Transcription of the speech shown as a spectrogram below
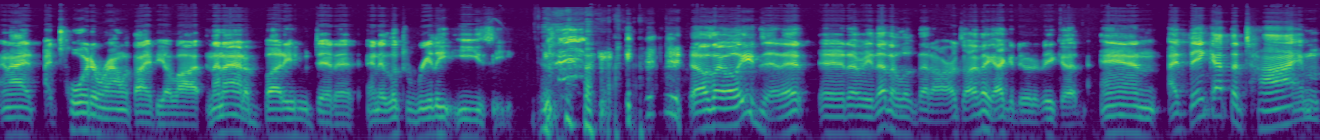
and I I toyed around with the idea a lot, and then I had a buddy who did it, and it looked really easy. I was like, well, he did it, and I mean that didn't look that hard, so I think I could do it. It'd be good. And I think at the time.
